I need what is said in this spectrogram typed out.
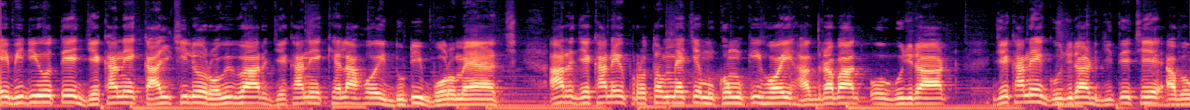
এই ভিডিওতে। যেখানে কাল ছিল রবিবার, যেখানে খেলা হয় দুটি বড় ম্যাচ। আর যেখানে প্রথম ম্যাচে মুখোমুখি হয় হায়দ্রাবাদ ও গুজরাট। যেখানে গুজরাট জিতেছে এবং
